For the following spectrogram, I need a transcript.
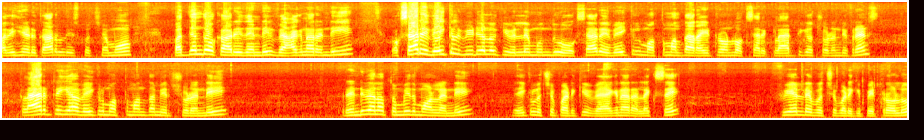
పదిహేడు కార్లు తీసుకొచ్చాము. పద్దెనిమిదో కారు ఇదండి వ్యాగనర్ అండి. ఒకసారి వెహికల్ వీడియోలోకి వెళ్ళే ముందు ఒకసారి వెహికల్ మొత్తం అంతా రైట్ రౌండ్లో ఒకసారి క్లారిటీగా చూడండి ఫ్రెండ్స్. క్లారిటీగా వెహికల్ మొత్తం అంతా మీరు చూడండి. రెండు వేల తొమ్మిది మోడల్ అండి. వెహికల్ వచ్చేపాటికి వ్యాగనర్ ఎలక్సై ఫ్యూయల్ టైప్ వచ్చేపాటికి పెట్రోలు.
